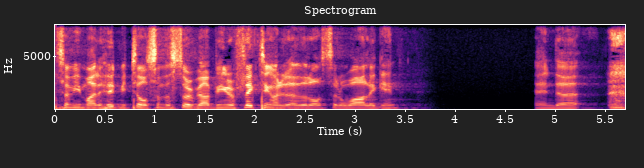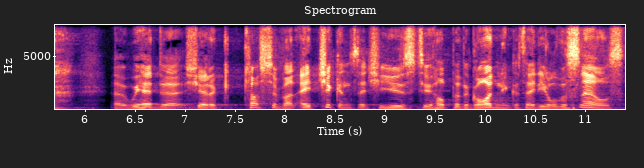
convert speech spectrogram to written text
some of you might have heard me tell some of the story about being reflecting on it over the last little while again. And uh, uh, we had, uh, she had a cluster of about eight chickens that she used to help with the gardening because they'd eat all the snails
